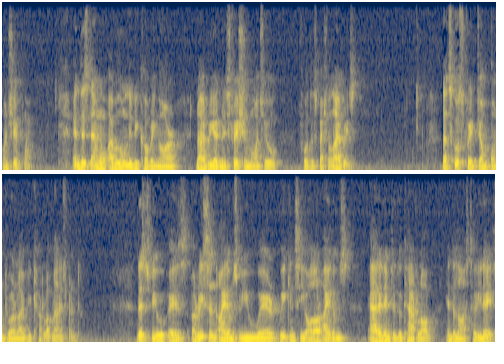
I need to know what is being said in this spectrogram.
on SharePoint. In this demo, I will only be covering our library administration module for the special libraries. Let's go straight jump onto our library catalog management. This view is a recent items view where we can see all our items added into the catalog in the last 30 days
